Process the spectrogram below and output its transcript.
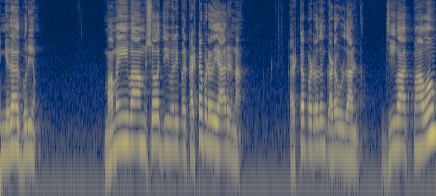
இங்கே தான் புரியும். மமைவாம்சோ ஜீவலி இப்போ கஷ்டப்படுறது யாருன்னா? கஷ்டப்படுறதும் கடவுள் தான்ட்டான் ஜீவாத்மாவும்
